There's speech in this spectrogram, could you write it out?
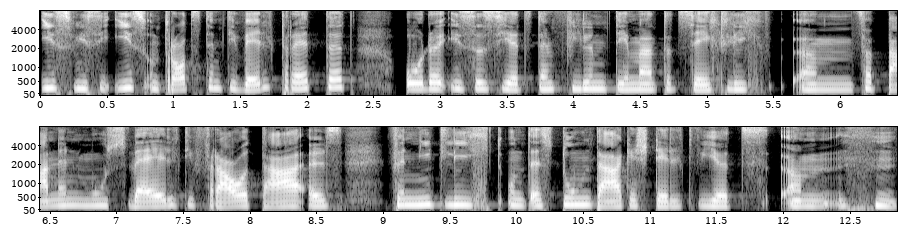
ist, wie sie ist und trotzdem die Welt rettet? Oder ist es jetzt ein Film, den man tatsächlich ähm, verbannen muss, weil die Frau da als verniedlicht und als dumm dargestellt wird? Ähm, hm.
